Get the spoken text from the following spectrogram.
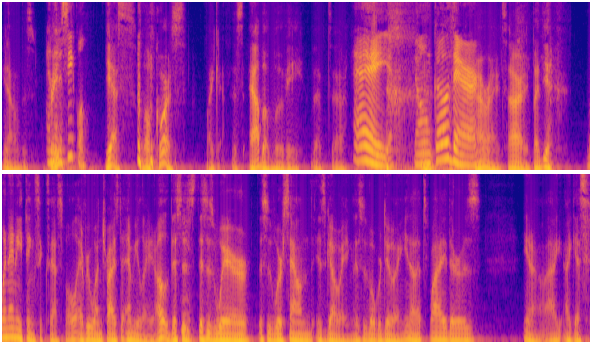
you know, this and then a sequel. yes, well, of course, like this ABBA movie that. Uh, Hey, don't go there. All right, sorry, but yeah, when anything's successful, everyone tries to emulate. it. Oh, this is this is where this is where sound is going. This is what we're doing. You know, that's why there was, you know, I, I guess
